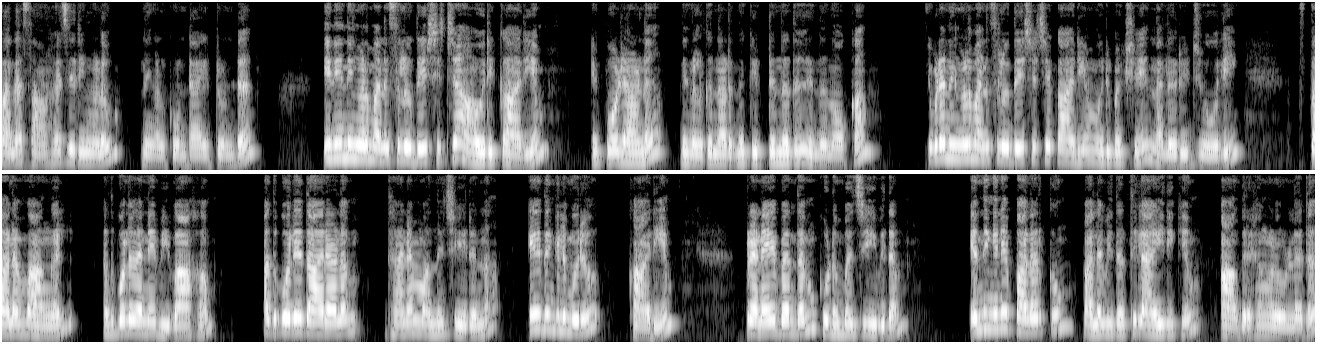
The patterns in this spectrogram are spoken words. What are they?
പല സാഹചര്യങ്ങളും നിങ്ങൾക്കുണ്ടായിട്ടുണ്ട് ഇനി നിങ്ങൾ മനസ്സിൽ ഉദ്ദേശിച്ച ആ ഒരു കാര്യം എപ്പോഴാണ് നിങ്ങൾക്ക് നടന്ന് കിട്ടുന്നത് എന്ന് നോക്കാം. ഇവിടെ നിങ്ങൾ മനസ്സിൽ ഉദ്ദേശിച്ച കാര്യം ഒരുപക്ഷെ നല്ലൊരു ജോലി സ്ഥലം വാങ്ങൽ അതുപോലെ തന്നെ വിവാഹം അതുപോലെ ധാരാളം ധനം വന്നു ചേരുന്ന ഏതെങ്കിലും ഒരു കാര്യം പ്രണയബന്ധം കുടുംബജീവിതം എന്നിങ്ങനെ പലർക്കും പല വിധത്തിലായിരിക്കും ആഗ്രഹങ്ങളുള്ളത്.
